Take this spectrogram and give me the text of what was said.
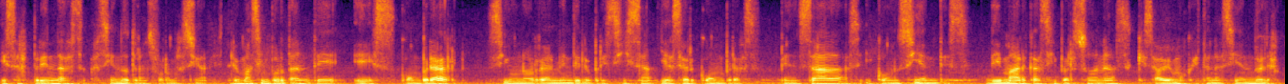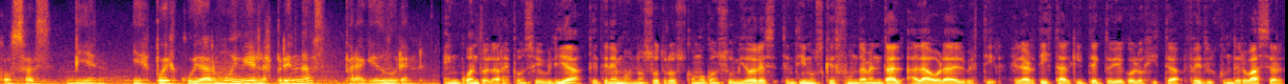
esas prendas haciendo transformaciones. Lo más importante es comprar si uno realmente lo precisa y hacer compras pensadas y conscientes de marcas y personas que sabemos que están haciendo las cosas bien y después cuidar muy bien las prendas para que duren en cuanto a la responsabilidad que tenemos nosotros como consumidores, sentimos que es fundamental a la hora del vestir. El artista, arquitecto y ecologista Friedrich Hunderwasser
